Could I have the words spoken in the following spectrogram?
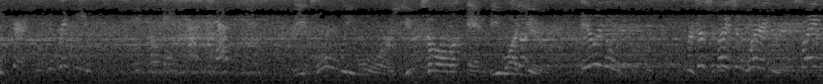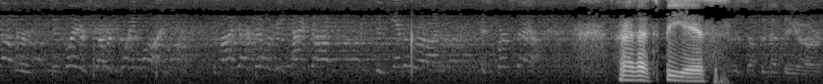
Eastern. We'll be with you until game time. Tess? The Holy War, Utah and BYU. Illegal participation wearing same number. Two players cover 21. The five-yard penalty tacked on to the end of the run. It's a first down. Ah, that's BS. This is something that they are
